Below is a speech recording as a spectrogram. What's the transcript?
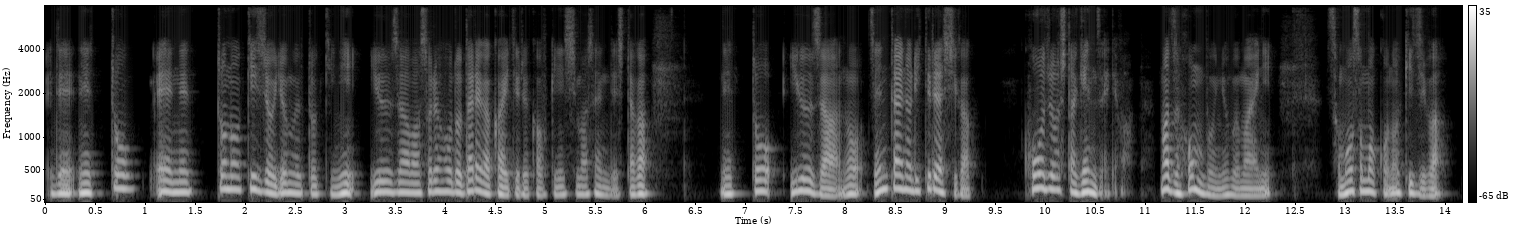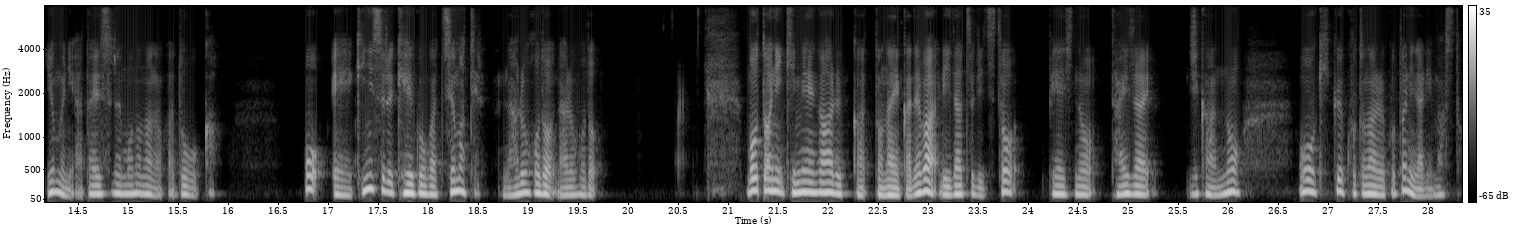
で、ネット、えネットの記事を読むときに、ユーザーはそれほど誰が書いているかを気にしませんでしたが、ネットユーザーの全体のリテラシーが向上した現在では、まず本文読む前に、そもそもこの記事は読むに値するものなのかどうかを、えー気にする傾向が強まっている。なるほど、なるほど。冒頭に記名があるかとないかでは、離脱率とページの滞在時間の大きく異なることになりますと。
